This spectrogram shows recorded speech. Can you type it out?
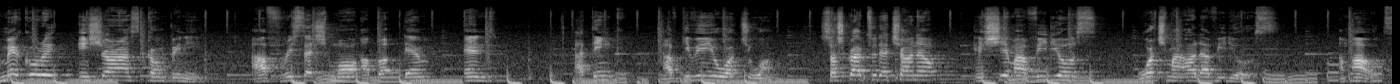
Mercury insurance company. I've researched more about them and i think i've given you what you want. Subscribe to the channel and share my videos. Watch my other videos. I'm out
